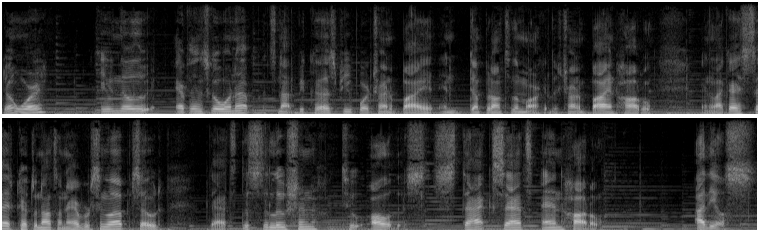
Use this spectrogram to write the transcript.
don't worry, even though everything's going up, it's not because people are trying to buy it and dump it onto the market. They're trying to buy and hodl. And like I said, Cryptonauts on every single episode, that's the solution to all of this. Stack, sats, and hodl. Adios.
